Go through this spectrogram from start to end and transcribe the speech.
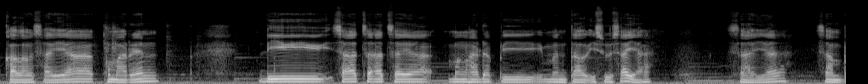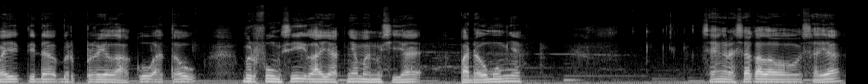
kalau saya kemarin di saat-saat saya menghadapi mental isu saya, saya sampai tidak berperilaku atau berfungsi layaknya manusia pada umumnya. Saya ngerasa kalau saya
